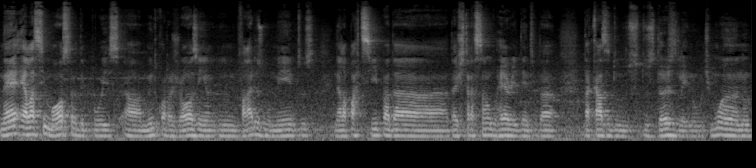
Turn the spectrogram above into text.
Né? Ela se mostra depois uh, muito corajosa em, em vários momentos. Né? Ela participa da, da extração do Harry dentro da, da casa dos, dos Dursley no último ano.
